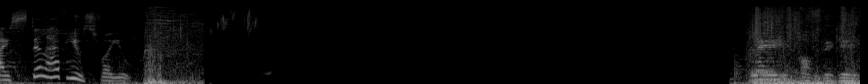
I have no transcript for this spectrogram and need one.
I still have use for you. Play of the game.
